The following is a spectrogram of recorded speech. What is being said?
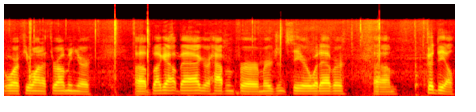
or if you want to throw them in your uh, bug out bag or have them for emergency or whatever um, good deal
